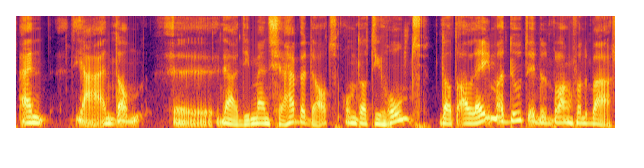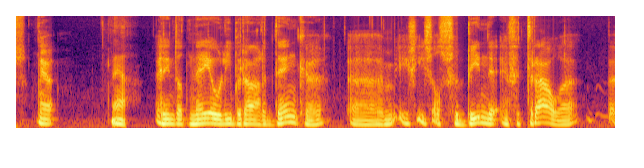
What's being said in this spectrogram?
En ja, en dan, uh, ja, die mensen hebben dat, omdat die hond dat alleen maar doet in het belang van de baas. Ja. Ja. En in dat neoliberale denken um, is iets als verbinden en vertrouwen uh,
